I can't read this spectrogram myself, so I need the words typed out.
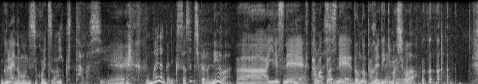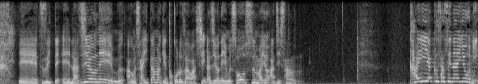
ぐらいなもんですよこいつは。憎たらしい、えお前なんかに腐す力ねえわえああいいですね溜まってますねどんどん溜めていきましょう。えー、続いて、えーラジオネーム、あ、ごめん、埼玉県所沢市、ラジオネーム、ソースマヨ味さん。解約させないように、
